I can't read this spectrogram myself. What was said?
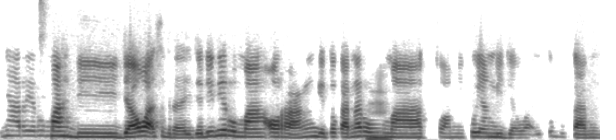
nyari rumah di Jawa sebenarnya jadi ini rumah orang gitu karena hmm. rumah hmm. suamiku yang di Jawa itu bukan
